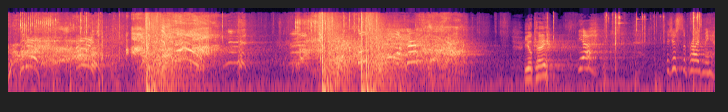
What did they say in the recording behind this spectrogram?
Look out! Ellie! You okay? Yeah. It just surprised me.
